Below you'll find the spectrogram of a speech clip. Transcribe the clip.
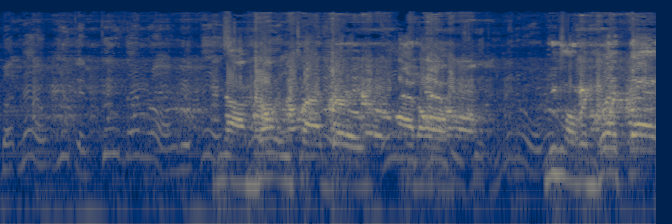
But now you can prove them wrong with this. Nah, don't eat fried dough at all. You rich gonna regret that.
